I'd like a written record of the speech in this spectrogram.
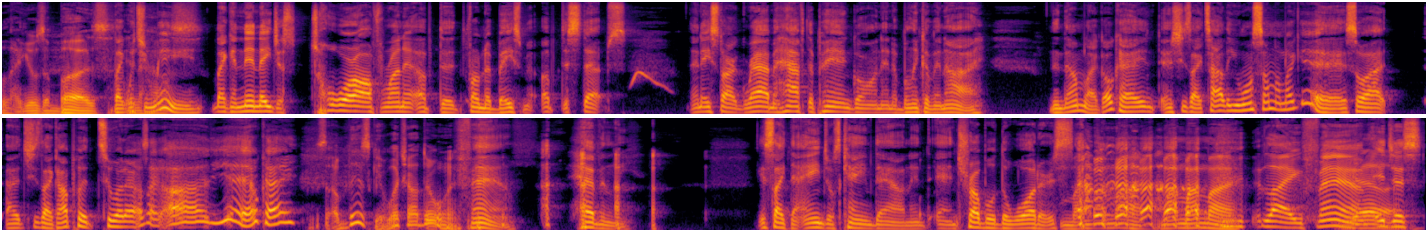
like it was a buzz. like what you house. mean? Like and then they just tore off running up the from the basement up the steps. And they start grabbing half the pan gone in a blink of an eye. And then I'm like, okay. And she's like, Tyler, you want something? I'm like, yeah. So I, I she's like, I put two of that. I was like, uh, yeah, okay. It's a biscuit. What y'all doing? Fam. Heavenly. It's like the angels came down and, and troubled the waters. My, my, my, my, my, my. like fam Yeah. it just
